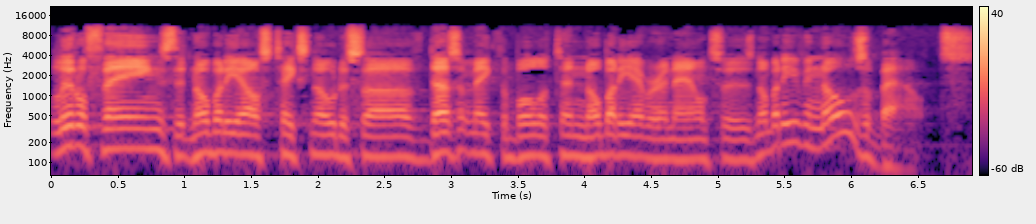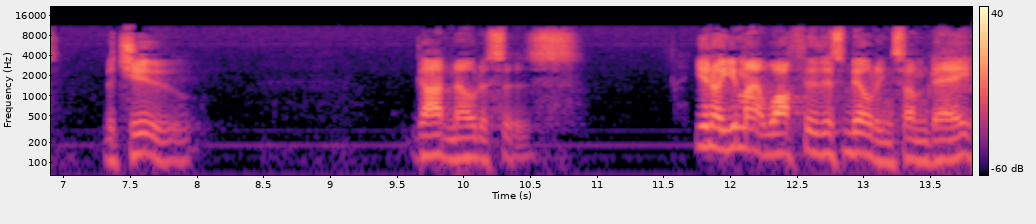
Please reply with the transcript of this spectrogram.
Little things that nobody else takes notice of, doesn't make the bulletin, nobody ever announces, nobody even knows about, but you. God notices. You know, you might walk through this building someday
